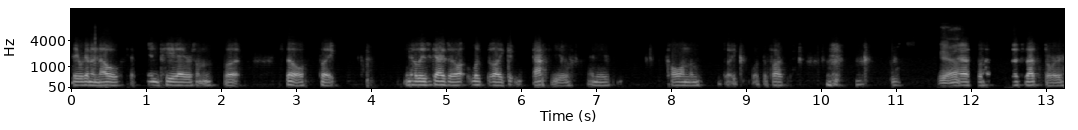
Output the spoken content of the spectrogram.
they were gonna know in PA or something. But still, it's like you know these guys are look like after you and you're calling them. It's like what the fuck. yeah. Yeah, so that, that's that story.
